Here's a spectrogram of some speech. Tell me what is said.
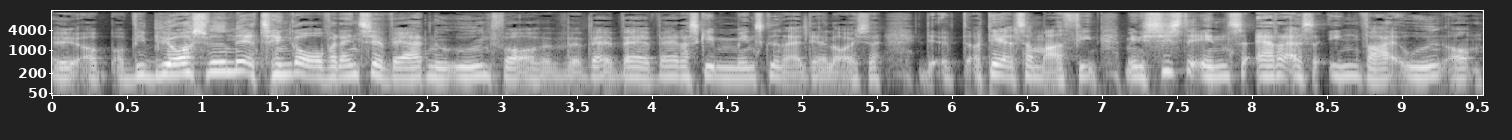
øh, og, og vi bliver også ved med at tænke over, hvordan ser verden ud udenfor, og hvad, hvad, hvad, hvad er der sker med mennesket og alt det her løjse. Og det er altså meget fint. Men i sidste ende, så er der altså ingen vej udenom.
